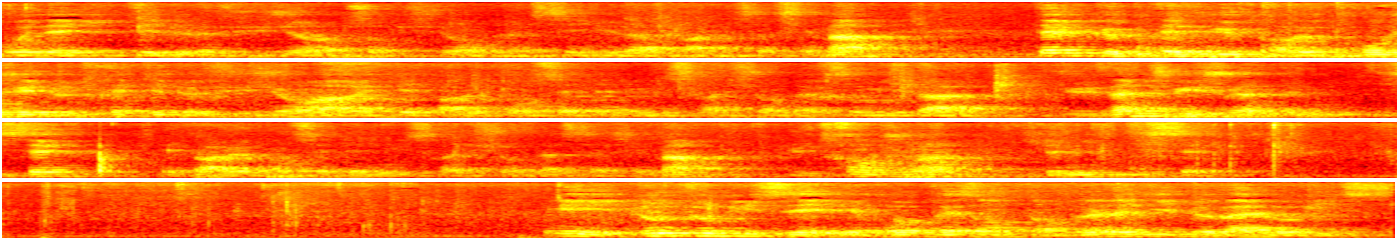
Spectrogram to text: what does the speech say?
modalités de la fusion-absorption de la CEMIVAL par la SACEMA tel que prévu par le projet de traité de fusion arrêté par le conseil d'administration de la CEMIVAL du 28 juin 2017 et par le conseil d'administration de la SACEMA du 30 juin 2017. Et d'autoriser les représentants de la ville de Valoris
